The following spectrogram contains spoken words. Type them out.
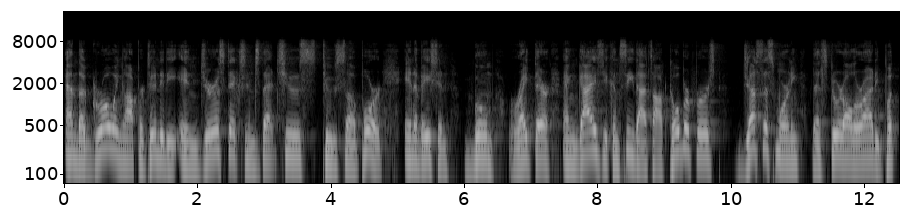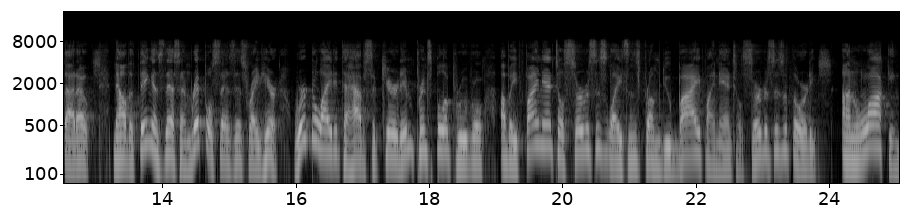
and the growing opportunity in jurisdictions that choose to support innovation. Boom, right there. And guys, you can see that's October 1st, just this morning that Stuart Alderoty put that out. Now, the thing is this, and Ripple says this right here we're delighted to have secured in principle approval of a financial services license from Dubai Financial Services Authority unlocking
